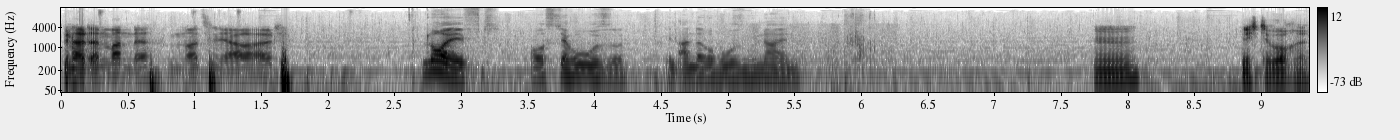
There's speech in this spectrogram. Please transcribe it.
Bin halt ein Mann, ne? Bin 19 Jahre alt. Läuft. Aus der Hose. In andere Hosen hinein. Mhm. Nächste Woche.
